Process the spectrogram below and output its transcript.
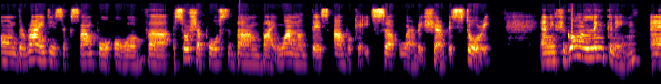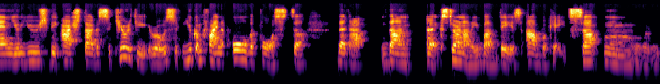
on the right is example of a social post done by one of these advocates where they share this story. And if you go on LinkedIn and you use the hashtag security heroes, you can find all the posts uh, that are done uh, externally by these advocates. Uh, mm,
